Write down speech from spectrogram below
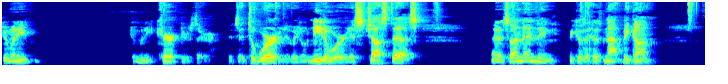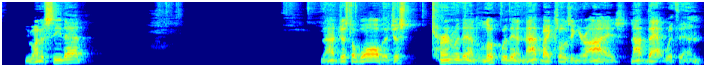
Too many, too many characters there. It's, it's a word. We don't need a word. It's just this. And it's unending because it has not begun. You want to see that? Not just a wall, but just turn within, look within, not by closing your eyes, not that within.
